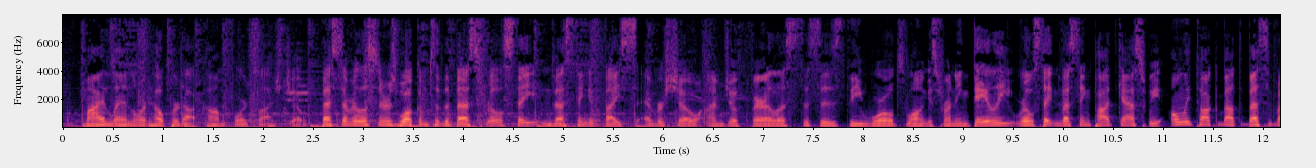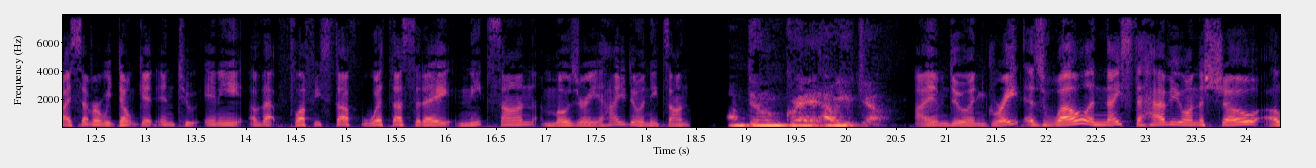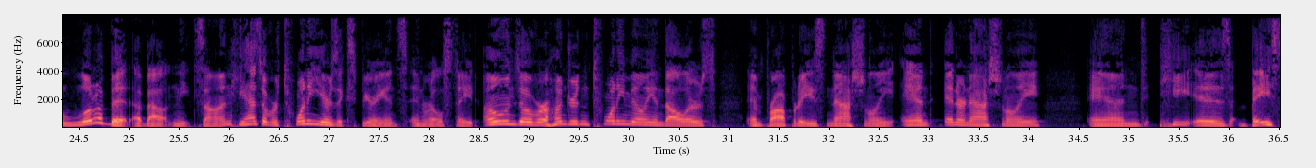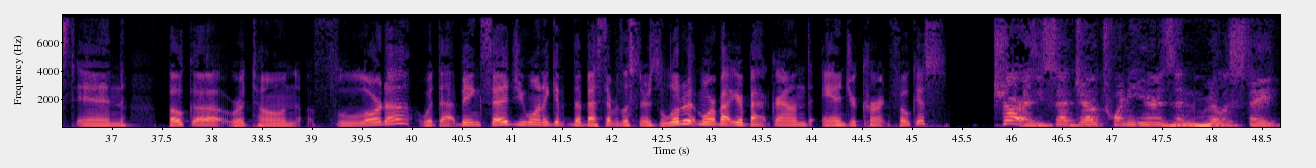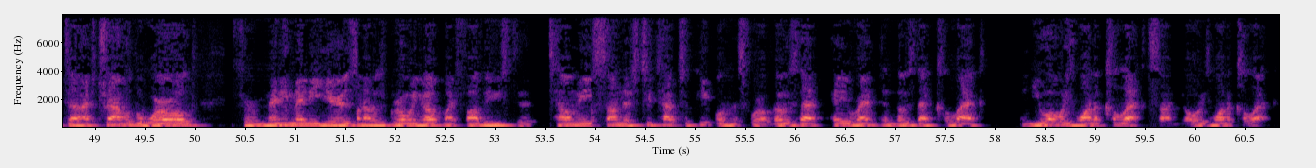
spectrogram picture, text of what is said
mylandlordhelper.com forward slash Joe. Best ever listeners, welcome to the best real estate investing advice ever show. I'm Joe Fairless. This is the world's longest running daily real estate investing podcast. We only talk about the best advice ever. We don't get into any of that fluffy stuff. With us today, Nizan Mosery. How you doing, Nizan? I'm doing great. How are you, Joe? I am doing great as well, and nice to have you on the show. A little bit about Nizan. He has over 20 years experience in real estate, owns over 120 million dollars in properties nationally and internationally, and he is based in Boca Raton, Florida. With that being said, you want to give the best ever listeners a little bit more about your background and your current focus? Sure. As you said, Joe, 20 years in real estate. Uh, I've traveled the world for many, many years. When I was growing up, my father used to tell me, son, there's two types of people in this world, those that pay rent and those that collect. And you always want to collect, son. You always want to collect.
